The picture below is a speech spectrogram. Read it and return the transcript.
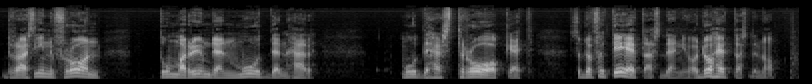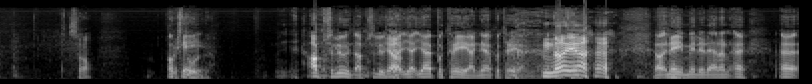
dras in från tomma rymden mot, den här, mot det här stråket, så då förtätas den ju och då hettas den upp. Så, okay. du? Absolut, absolut. Ja. Jag, jag, är på trean, jag är på trean. no, ja. ja, nej, men det där, äh, Uh,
